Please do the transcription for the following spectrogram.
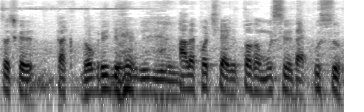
počkaj, tak dobrý deň. Dobrý deň. Ale počkaj, toto musíme dať pusu.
